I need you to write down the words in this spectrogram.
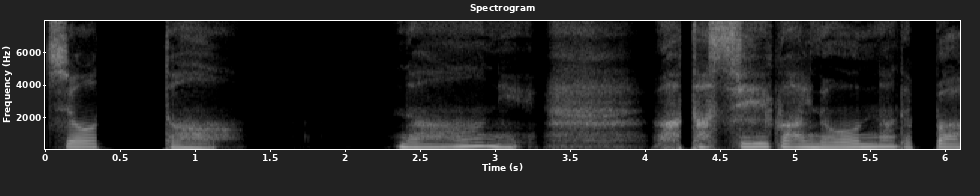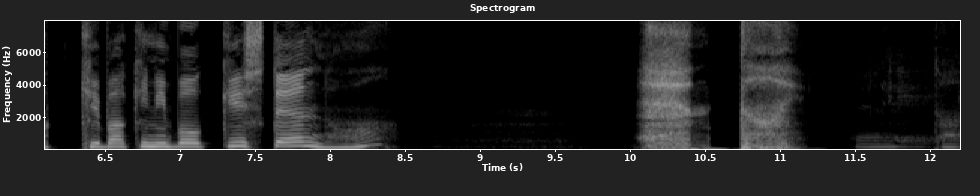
ちょっと、なーに、私以外の女でバッキバキに勃起してんの？変態。変態。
